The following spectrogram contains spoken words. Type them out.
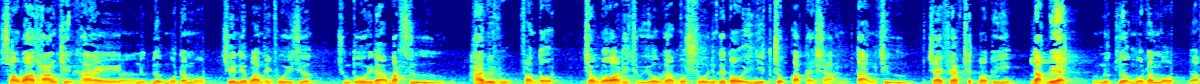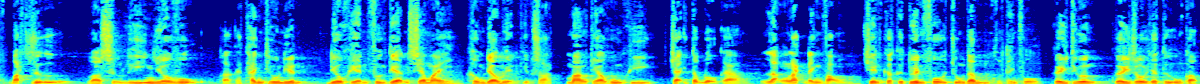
Sau 3 tháng triển khai ờ, lực lượng 151 trên địa bàn thành phố Hải Dương, chúng tôi đã bắt giữ 20 vụ phạm tội. Trong đó thì chủ yếu là một số những cái tội như trộm cắp tài sản, tàng trữ trái phép chất ma túy. Đặc biệt, lực lượng 151 đã bắt giữ và xử lý nhiều vụ các cái thanh thiếu niên điều khiển phương tiện xe máy không đeo biển kiểm soát, mang theo hung khí, chạy tốc độ cao, lạng lách đánh võng trên các cái tuyến phố trung tâm của thành phố, gây thương, gây rối trật tự công cộng.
